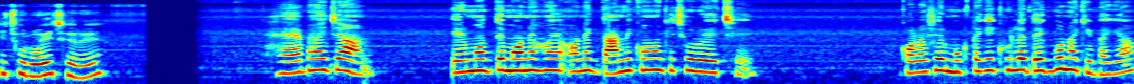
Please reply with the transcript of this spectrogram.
কিছু রয়েছে রে। হ্যাঁ ভাইজান এর মধ্যে মনে হয় অনেক দামি কোনো কিছু রয়েছে। কলসের মুখটা কি খুলে দেখব নাকি ভাইয়া?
